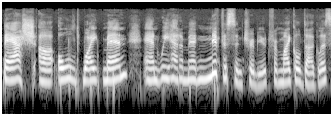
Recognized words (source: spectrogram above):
bash uh, old white men, and we had a magnificent tribute from Michael Douglas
